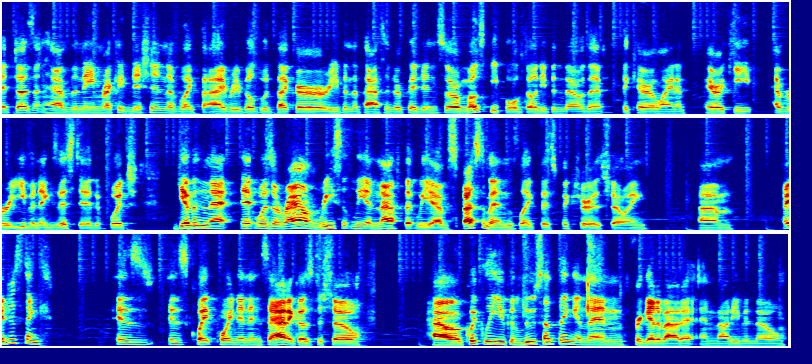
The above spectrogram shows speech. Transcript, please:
it doesn't have the name recognition of like the ivory-billed woodpecker or even the passenger pigeon. So most people don't even know that the Carolina parakeet ever even existed, which given that it was around recently enough that we have specimens like this picture is showing, um, I just think is is quite poignant and sad. It goes to show how quickly you can lose something and then forget about it and not even know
